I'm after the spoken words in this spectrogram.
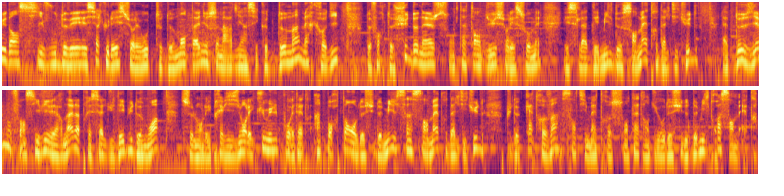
Prudence si vous devez circuler sur les routes de montagne ce mardi ainsi que demain mercredi. De fortes chutes de neige sont attendues sur les sommets et cela dès 1200 mètres d'altitude. La deuxième offensive hivernale après celle du début de mois. Selon les prévisions, les cumuls pourraient être importants au-dessus de 1500 mètres d'altitude. Plus de 80 cm sont attendus au-dessus de 2300 mètres.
